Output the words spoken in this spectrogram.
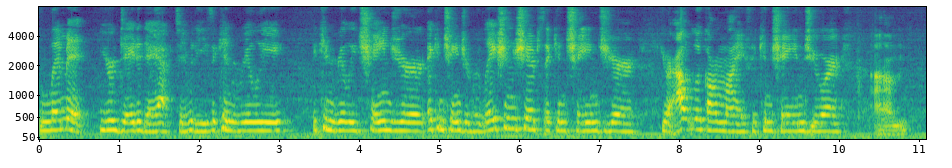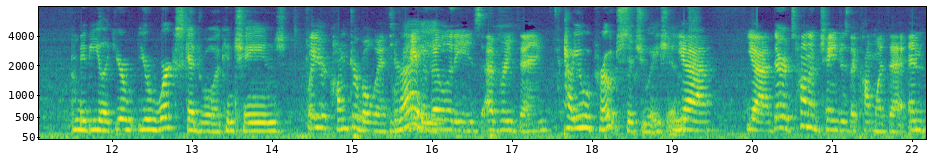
limit your day-to-day activities. It can really it can really change your it can change your relationships. It can change your your outlook on life. It can change your um, maybe like your your work schedule. It can change what you're comfortable with, your right. capabilities, everything. How you approach situations. Yeah. Yeah, there are a ton of changes that come with it. And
